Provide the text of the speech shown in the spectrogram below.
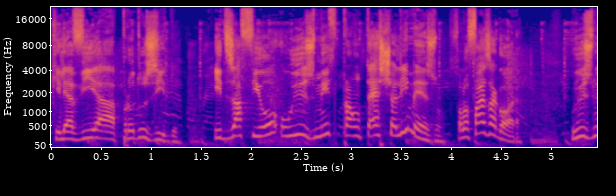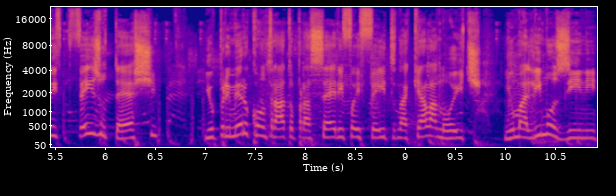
que ele havia produzido e desafiou o Will Smith para um teste ali mesmo. Falou: "Faz agora". O Will Smith fez o teste e o primeiro contrato para a série foi feito naquela noite em uma limusine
